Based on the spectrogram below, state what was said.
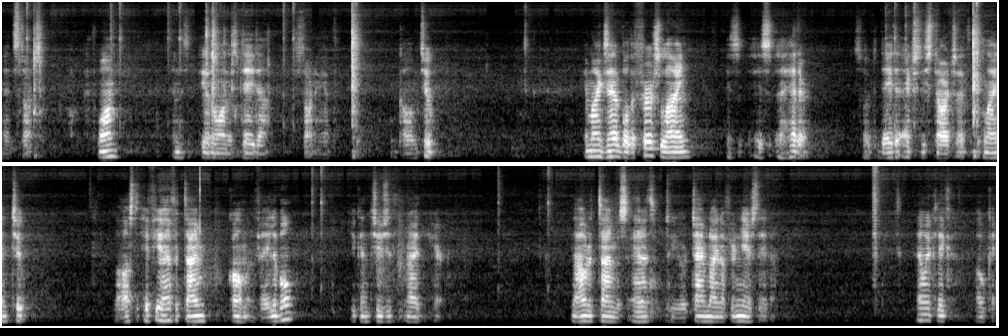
and it starts at 1, and the other one is data, starting at column 2. In my example, the first line is, is a header, so the data actually starts at line 2. Last, if you have a time column available, you can choose it right here. Now the time is added to your timeline of your NIRS data. And we click OK.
